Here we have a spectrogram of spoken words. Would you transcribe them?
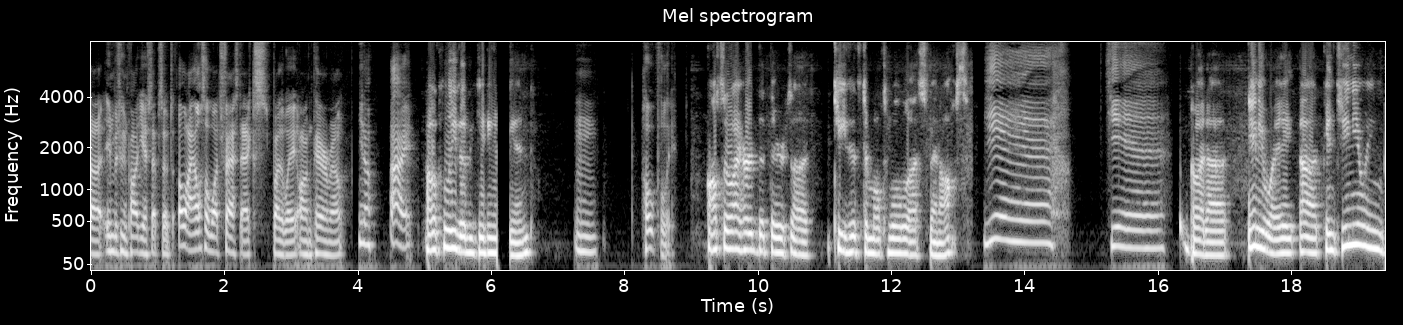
uh, in between podcast episodes? Oh, I also watched Fast X, by the way, on Paramount. You know, all right. Hopefully, the beginning and the end. Mm, hopefully. Also, I heard that there's uh, teases to multiple uh, spinoffs. Yeah. Yeah. But uh, anyway, uh, continuing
